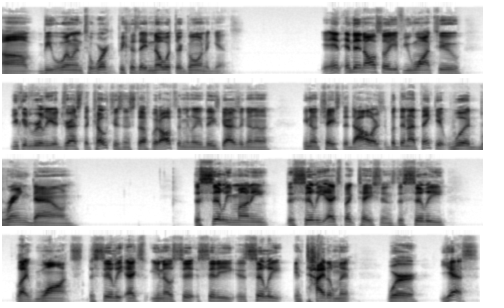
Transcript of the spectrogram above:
um, be willing to work because they know what they're going against. And, and then also, if you want to, you could really address the coaches and stuff. But ultimately, these guys are to, you know, chase the dollars. But then I think it would bring down the silly money, the silly expectations, the silly like wants, the silly ex, you know, si- city silly entitlement. Where yes,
